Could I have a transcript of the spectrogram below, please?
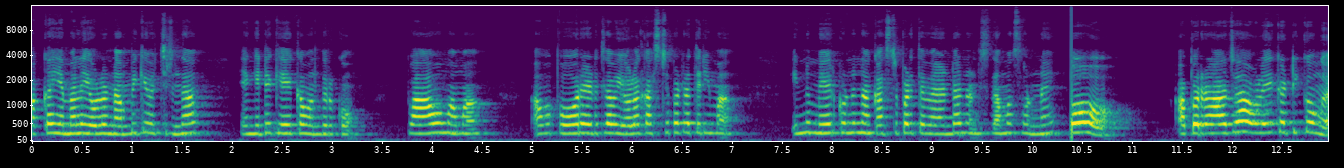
அக்கா என் மேலே எவ்வளோ நம்பிக்கை வச்சுருந்தா என்கிட்ட கேட்க வந்திருக்கோம். பாவம் மாமா அவள் போகிற இடத்துல அவள் எவ்வளோ கஷ்டப்படுற தெரியுமா? இன்னும் மேற்கொண்டு நான் கஷ்டப்படுத்த வேண்டாம்னு நினச்சிதாம்மா சொன்னேன். ஓ அப்போ ராஜா அவளையே கட்டிக்கோங்க.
